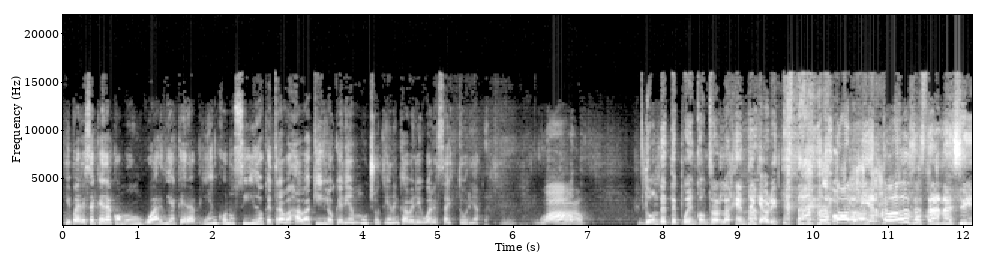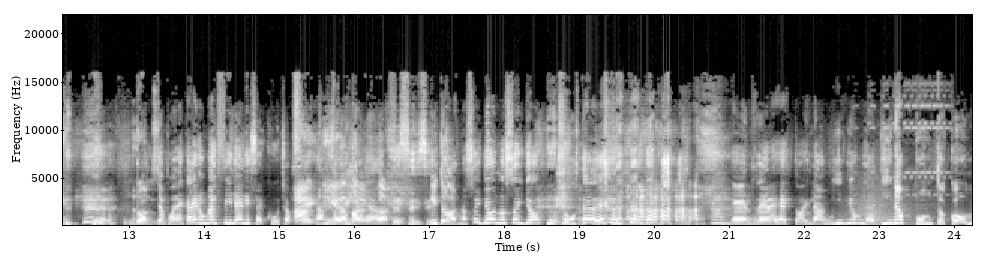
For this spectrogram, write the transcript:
Y parece que era como un guardia que era bien conocido, que trabajaba aquí y lo querían mucho. Tienen que averiguar esa historia. Wow. ¿Dónde te puede encontrar la gente que ahorita está Todos, todos están así. Se puede caer un alfiler y se escucha. porque Ay, están y todos sí, sí, sí. Y todos, no soy yo, no soy yo, pero son ustedes. en redes estoy lamediumlatina.com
